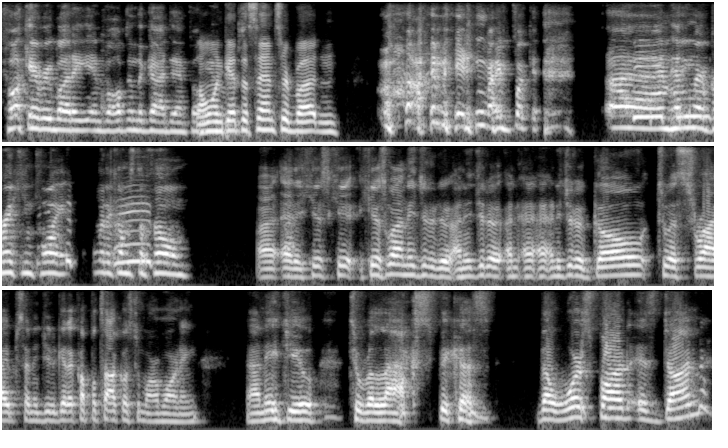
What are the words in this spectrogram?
Fuck everybody involved in the goddamn film. Someone get the censor button. I'm hitting my fucking. Uh, I'm hitting my breaking point when it comes to film. All right, Eddie. Here's here, here's what I need you to do. I need you to I, I- I need you to go to a Stripes. I need you to get a couple tacos tomorrow morning. I need you to relax because the worst part is done.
